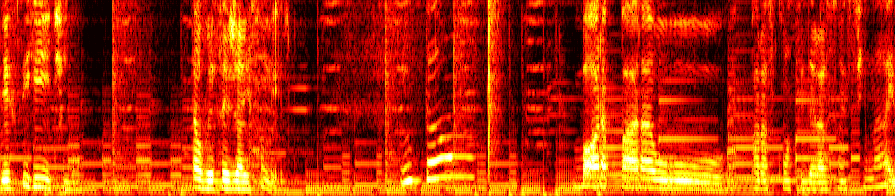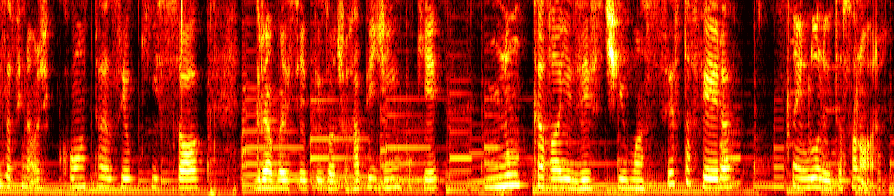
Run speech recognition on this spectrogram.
desse ritmo. Talvez seja isso mesmo. Então, bora para o para as considerações finais. Afinal de contas, eu quis só gravar esse episódio rapidinho porque nunca vai existir uma sexta-feira sem luneta sonora.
